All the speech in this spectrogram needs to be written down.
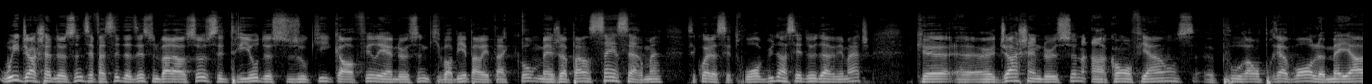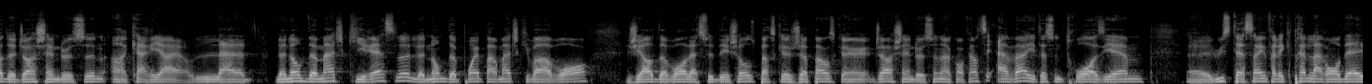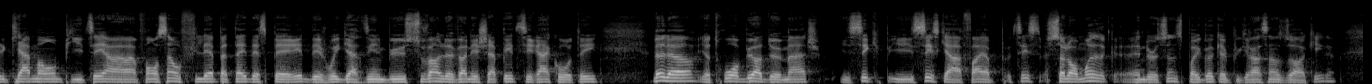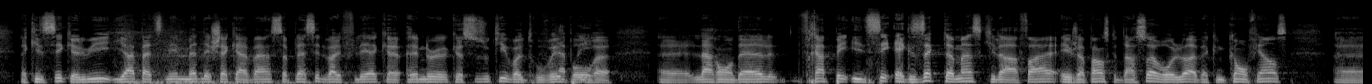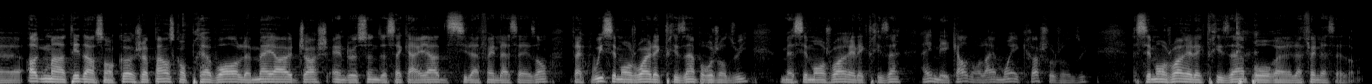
Oui, Josh Anderson, c'est facile de dire c'est une valeur sûre. C'est le trio de Suzuki, Caulfield et Anderson qui va bien par les temps mais je pense sincèrement, c'est quoi là, c'est trois buts dans ces deux derniers matchs, que euh, Josh Anderson en confiance, euh, pour, on pourrait voir le meilleur de Josh Anderson en carrière. le nombre de matchs qui reste, le nombre de points par match qu'il va avoir, j'ai hâte de voir la suite des choses parce que je pense qu'un Josh Anderson en confiance, avant, il était sur une troisième. Euh, lui, c'était simple, il fallait qu'il prenne la rondelle, qu'il monte, puis en fonçant au filet, peut-être d'espérer de déjouer gardien de but, souvent lever en échappé, tirer à côté. Là, là, il y a trois buts en deux matchs. Il sait, sait ce qu'il a à faire. selon moi, Anderson, c'est pas le gars qui a le plus grand sens du hockey. Là. il sait que lui, il a à patiner, mettre l'échec avant, se placer devant le filet, que, Suzuki va le trouver pour euh, euh, la rondelle, frapper. Il sait exactement ce qu'il a à faire et je pense que dans ce rôle-là, avec une confiance euh, augmenter dans son cas. Je pense qu'on pourrait voir le meilleur Josh Anderson de sa carrière d'ici la fin de la saison. Fait que oui, c'est mon joueur électrisant pour aujourd'hui, mais c'est mon joueur électrisant. Hey, mes cadres ont l'air moins croches aujourd'hui. C'est mon joueur électrisant pour euh, la fin de la saison.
